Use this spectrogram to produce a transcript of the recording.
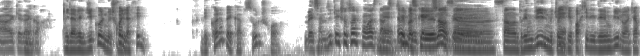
Ah, ok, d'accord. Il est avec J. Cole, mais je crois qu'il a fait des collabs avec Absol, je crois. Mais ça me dit quelque chose, ouais, pour moi, c'était un Mais- Tizi, Ah oui, parce que non, c'est un, c'est un Dreamville, mais tu vois, Ouais. il fait partie des Dreamville, on va dire,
